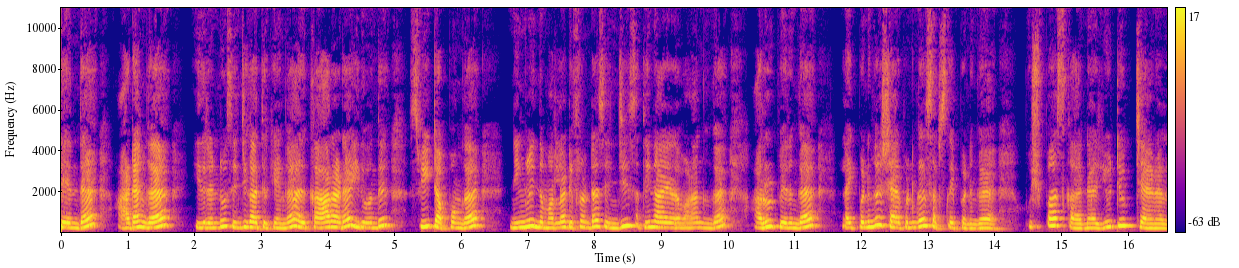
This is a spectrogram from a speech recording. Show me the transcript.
சேர்ந்த அடங்க. இது ரெண்டும் செஞ்சு காத்திருக்கேங்க. அது காரடை இது வந்து ஸ்வீட் அப்பங்க. நீங்களும் இந்த மாதிரிலாம் டிஃப்ரெண்ட்டாக செஞ்சு சத்யநாராயண வணங்குங்க. அருள் பெறுங்க. லைக் பண்ணுங்கள் ஷேர் பண்ணுங்கள் சப்ஸ்கிரைப் பண்ணுங்கள் புஷ்பாஸ் கார்னர் யூடியூப் சேனல்.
